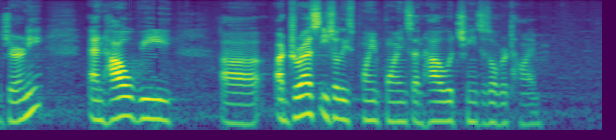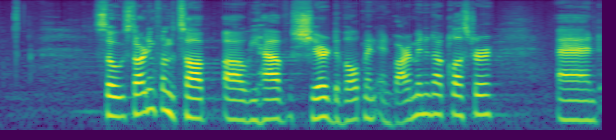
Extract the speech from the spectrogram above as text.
journey and how we uh, address each of these point points and how it changes over time. So starting from the top, uh, we have shared development environment in our cluster. And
